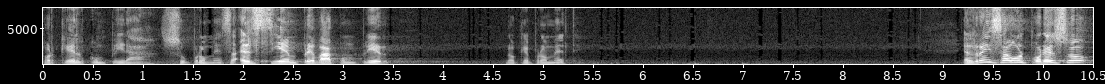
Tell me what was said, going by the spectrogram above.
porque Él cumplirá su promesa. Él siempre va a cumplir lo que promete. El rey Saúl por eso,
